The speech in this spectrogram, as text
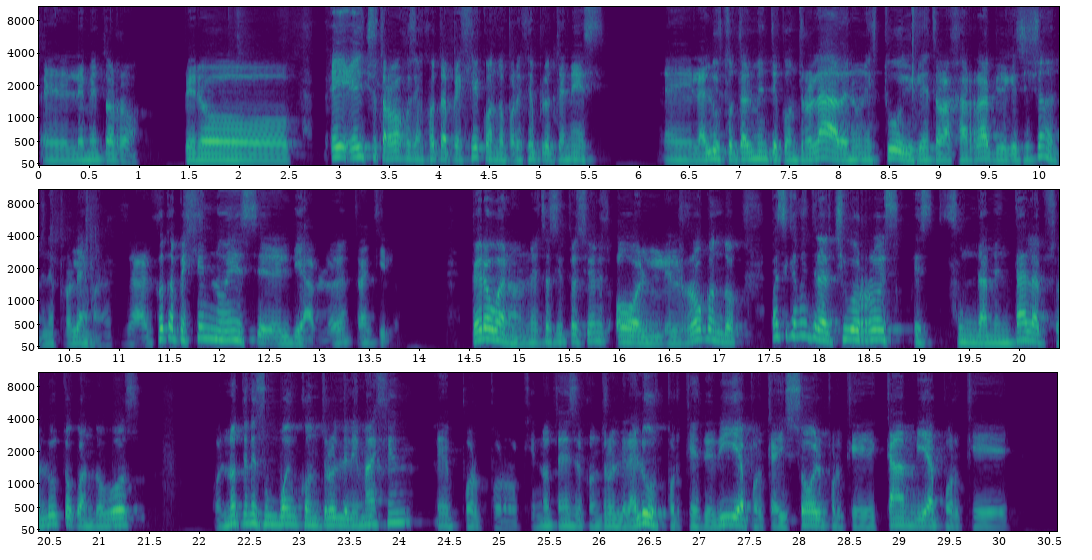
eh, le meto RAW. Pero he, hecho trabajos en JPG cuando, por ejemplo, tenés eh, la luz totalmente controlada en un estudio y querés trabajar rápido y qué sé yo, no tenés problema. el JPG no es el diablo, tranquilo. Pero bueno, en estas situaciones, o el, RAW cuando, básicamente el archivo RAW es, fundamental, absoluto, cuando vos o no tenés un buen control de la imagen, eh, por, porque no tenés el control de la luz, porque es de día, porque hay sol, porque cambia, porque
